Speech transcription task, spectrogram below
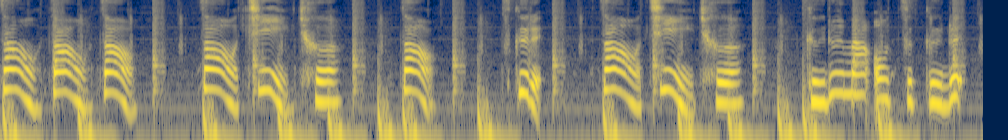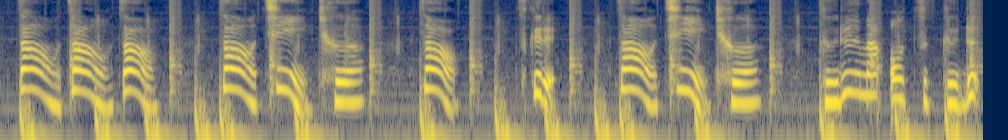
造造造造汽車造作る造汽車車を作る。造造造。造汽車造作る造汽車車を作る。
